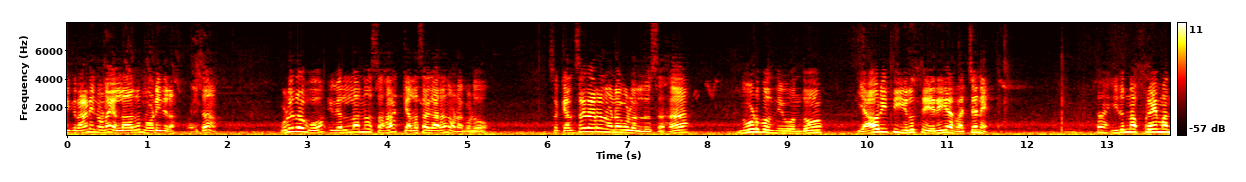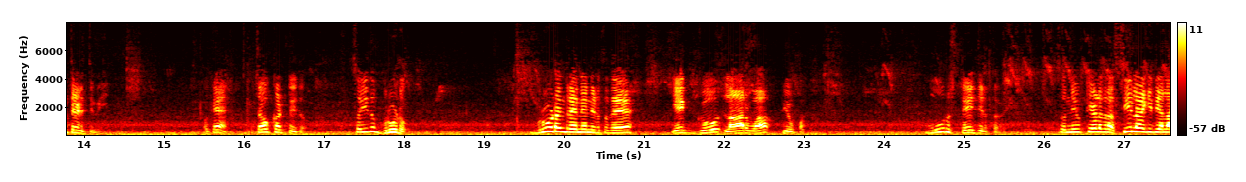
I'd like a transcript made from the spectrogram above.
ಈಗ ರಾಣಿ ನೊಣ ಎಲ್ಲರೂ ನೋಡಿದಿರ ಆಯಿತಾ? ಉಳಿದವು ಇವೆಲ್ಲನೂ ಸಹ ಕೆಲಸಗಾರ ನೊಣಗಳು. ಸೊ, ಕೆಲಸಗಾರ ನೊಣಗಳಲ್ಲೂ ಸಹ ನೋಡ್ಬೋದು ನೀವು ಒಂದು ಯಾವ ರೀತಿ ಇರುತ್ತೆ ಎರಿಯ ರಚನೆ. ಇದನ್ನ ಫ್ರೇಮ್ ಅಂತ ಹೇಳ್ತೀವಿ. ಓಕೆ ಚೌಕಟ್ಟು ಇದು. ಸೊ ಇದು ಬ್ರೂಡು. ಬ್ರೂಡ್ ಅಂದ್ರೆ ಏನೇನಿರ್ತದೆ? Egg, larva, pupa. ಮೂರು ಸ್ಟೇಜ್ ಇರ್ತವೆ ಸೊ ನೀವು ಕೇಳಿದ್ರ ಸೀಲ್ ಆಗಿದೆಯಲ್ಲ,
